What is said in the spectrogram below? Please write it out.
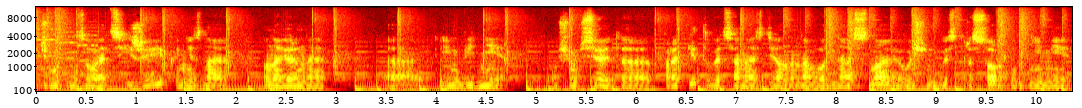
почему-то называется ежевика, не знаю. Ну, наверное, э, им виднее. В общем, все это пропитывается, она сделана на водной основе, очень быстро сохнет, не имеет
